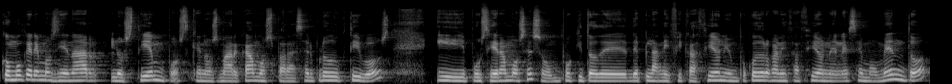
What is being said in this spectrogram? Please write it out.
cómo queremos llenar los tiempos que nos marcamos para ser productivos y pusiéramos eso, un poquito de, planificación y un poco de organización en ese momento,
